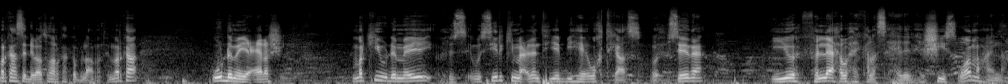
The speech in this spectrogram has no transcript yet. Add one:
Markaasay dhibaato halkaa ka bilaabantay. Marka wuu dhameeyey ceelashii. Markii uu dhameeyey wasiirkii macdanta iyo biyaha ee wakhtigaas oo xuseena iyo falaaxa waxay kala saxeedeen heshiis. Waanu haynaa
